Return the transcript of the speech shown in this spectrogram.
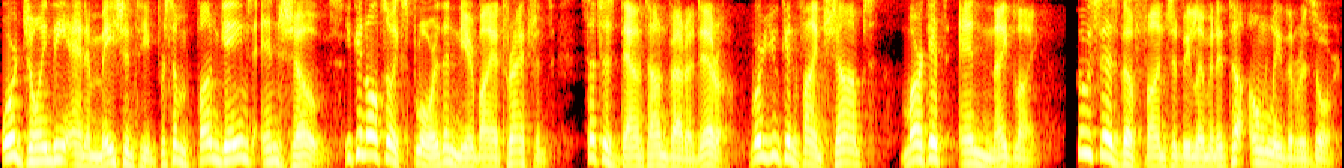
or join the animation team for some fun games and shows. You can also explore the nearby attractions, such as downtown Varadero, where you can find shops, markets, and nightlife. Who says the fun should be limited to only the resort?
